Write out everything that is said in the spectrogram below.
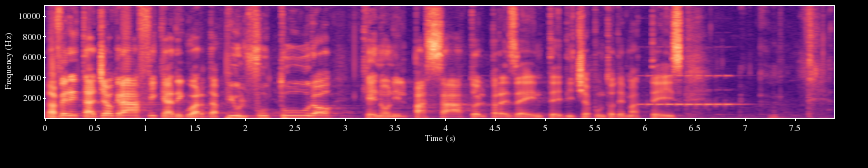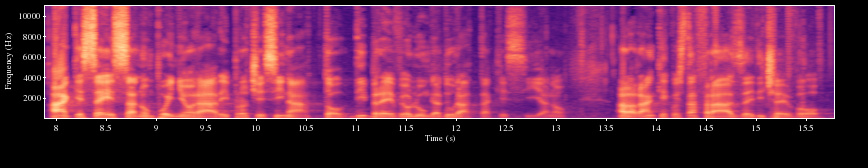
La verità geografica riguarda più il futuro che non il passato e il presente, dice appunto De Matteis. Anche se essa non può ignorare i processi in atto di breve o lunga durata che siano. Allora, anche questa frase, dicevo,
